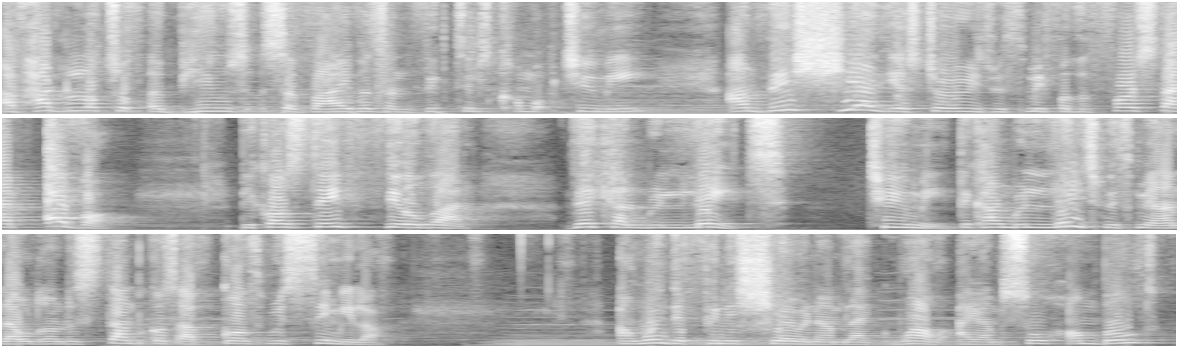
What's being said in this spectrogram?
I've had lots of abuse survivors and victims come up to me, and they share their stories with me for the first time ever because they feel that they can relate to me. They can relate with me, and I will understand because I've gone through similar. And when they finish sharing, I'm like, wow, I am so humbled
